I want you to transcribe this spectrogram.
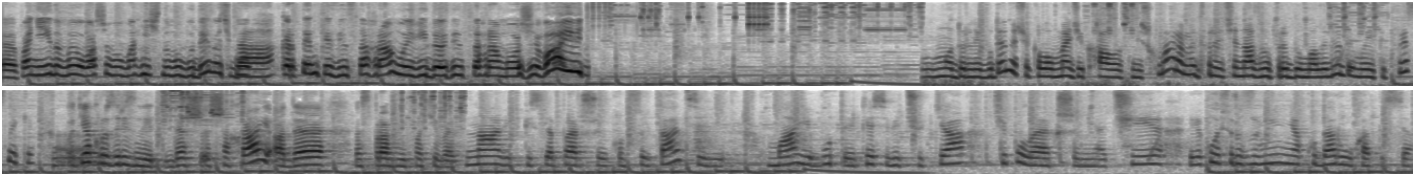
Е, Пані Іно, ми у вашому магічному будиночку. Да. Картинки з інстаграму і відео з інстаграму оживають. Модульний будиночок Love Magic House між хмарами. До речі, назву придумали люди, мої підписники. От як розрізнити, де ж шахрай, а де справжній фахівець? Навіть після першої консультації має бути якесь відчуття чи полегшення, чи якогось розуміння, куди рухатися.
